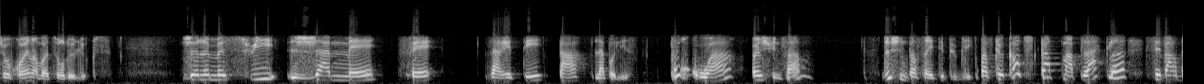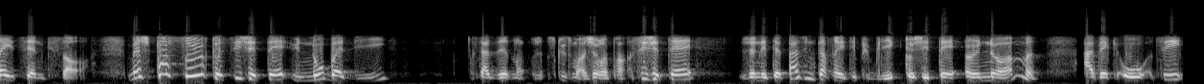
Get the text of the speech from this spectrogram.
je me promène en voiture de luxe. Je ne me suis jamais fait arrêter par la police. Pourquoi? Un, je suis une femme. Deux, je suis une personnalité publique. Parce que quand tu tapes ma plaque, là, c'est Varda Étienne qui sort. Mais je suis pas sûre que si j'étais une nobody, c'est-à-dire, non, excuse-moi, je reprends. Si j'étais, je n'étais pas une personnalité publique, que j'étais un homme avec, au, tu sais,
